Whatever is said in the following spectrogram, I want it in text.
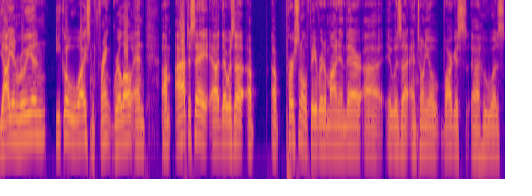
Yayan Ruhian, Iko Uwais, and Frank Grillo, and um, I have to say uh, there was a, a a personal favorite of mine in there. Uh, it was uh, Antonio Vargas, uh, who was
